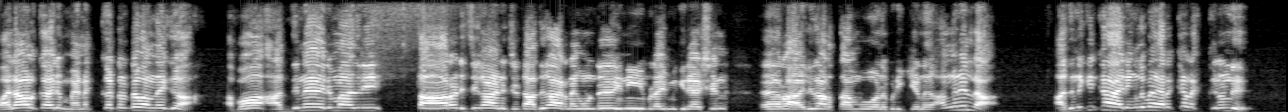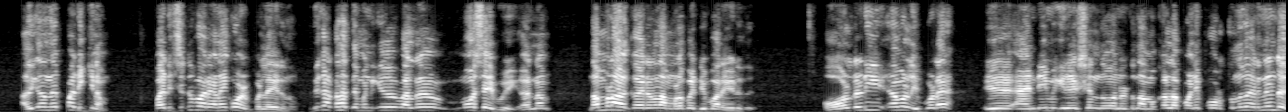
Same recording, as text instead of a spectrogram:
പല ആൾക്കാരും മെനക്കെട്ടിട്ട് വന്നേക്കുക അപ്പൊ അതിനെ ഒരുമാതിരി താറടിച്ച് കാണിച്ചിട്ട് അത് കാരണം കൊണ്ട് ഇനി ഇവിടെ ഇമിഗ്രേഷൻ റാലി നടത്താൻ പോവാണ് പിടിക്കണ്. അങ്ങനെയല്ല. അതിനൊക്കെ കാര്യങ്ങൾ വേറെ കിടക്കുന്നുണ്ട്. അത് നന്നായി പഠിക്കണം. പഠിച്ചിട്ട് പറയുകയാണെങ്കിൽ കുഴപ്പമില്ലായിരുന്നു. ഇത് കേട്ട സത്യം എനിക്ക് വളരെ മോശമായി പോയി കാരണം നമ്മുടെ ആൾക്കാരാണ് നമ്മളെ പറ്റി പറയരുത്. ഓൾറെഡി നമ്മൾ ഇവിടെ ആന്റി ഇമിഗ്രേഷൻ എന്ന് പറഞ്ഞിട്ട് നമുക്കുള്ള പണി പുറത്തുനിന്ന് വരുന്നുണ്ട്.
